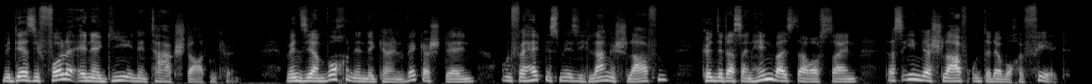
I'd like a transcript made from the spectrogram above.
mit der Sie voller Energie in den Tag starten können. Wenn Sie am Wochenende keinen Wecker stellen und verhältnismäßig lange schlafen, könnte das ein Hinweis darauf sein, dass Ihnen der Schlaf unter der Woche fehlt.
